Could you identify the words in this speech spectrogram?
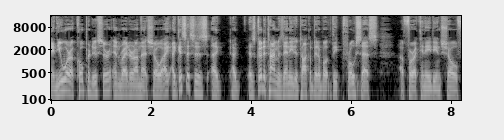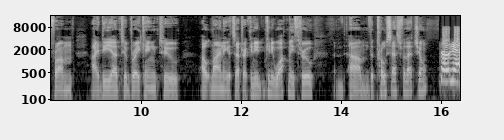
and you were a co-producer and writer on that show. I, I guess this is a, a, as good a time as any to talk a bit about the process uh, for a Canadian show, from idea to breaking to outlining, etc. Can you can you walk me through um, the process for that show? So yeah,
